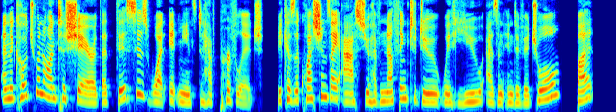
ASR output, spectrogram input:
And the coach went on to share that this is what it means to have privilege because the questions I asked you have nothing to do with you as an individual, but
